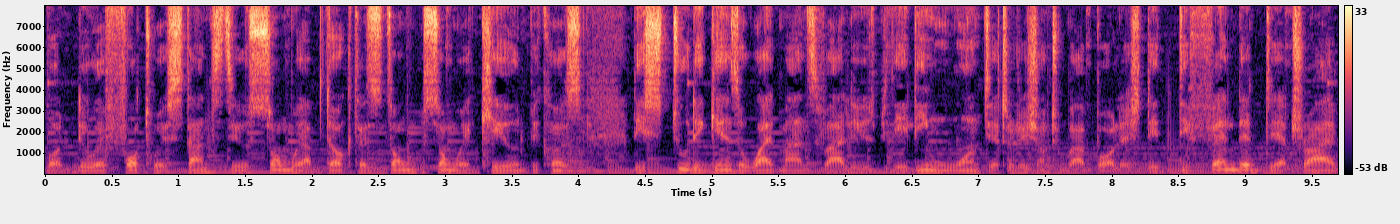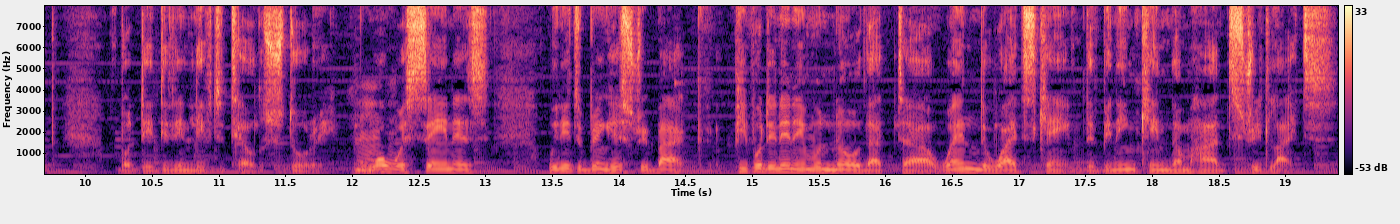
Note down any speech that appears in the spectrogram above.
but they were fought to a standstill. Some were abducted, some, some were killed because they stood against the white man's values. They didn't want their tradition to be abolished. They defended their tribe, but they didn't live to tell the story. What we're saying is we need to bring history back. People didn't even know that uh, when the whites came, the Benin Kingdom had street lights.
